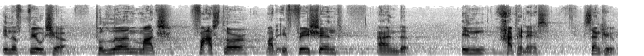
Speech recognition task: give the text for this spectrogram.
in the future to learn much faster, much efficient, and in happiness. Thank you.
